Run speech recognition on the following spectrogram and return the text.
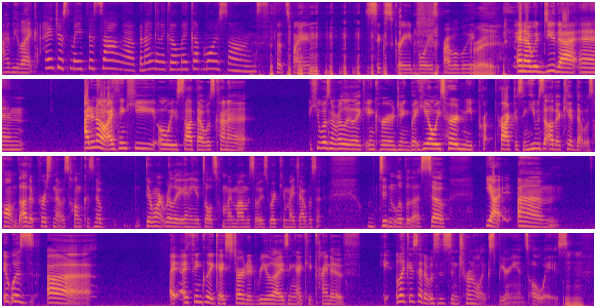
I'd be like, I just made this song up and I'm going to go make up more songs. That's my sixth grade voice, probably. Right. And I would do that. And I don't know. I think he always thought that was kind of, he wasn't really like encouraging, but he always heard me pr- practicing. He was the other kid that was home, the other person that was home because no, there weren't really any adults home. My mom was always working. My dad wasn't, didn't live with us. So yeah, um, it was, uh, I, I think like I started realizing I could kind of like I said, it was this internal experience always.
